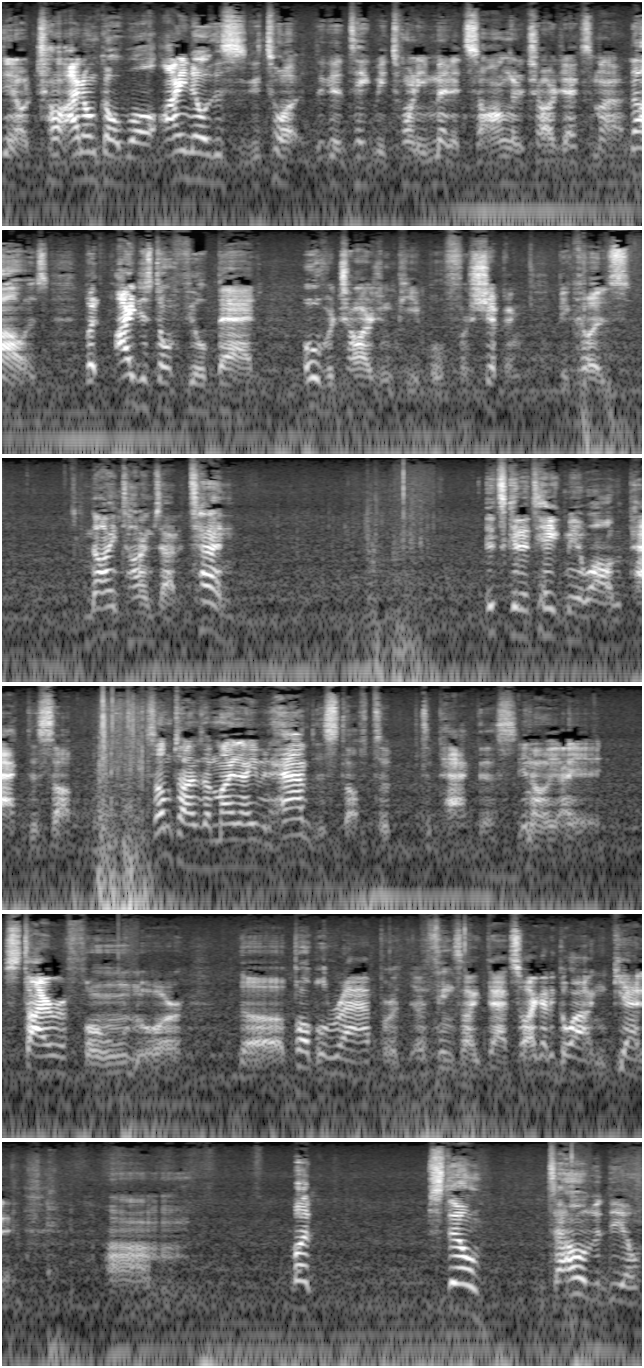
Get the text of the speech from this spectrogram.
you know, I don't go, well, I know this is going to take me 20 minutes, so I'm going to charge X amount of dollars. But I just don't feel bad overcharging people for shipping because nine times out of 10, it's going to take me a while to pack this up. Sometimes I might not even have this stuff to, to pack this, you know, styrofoam or the bubble wrap or, or things like that. So I got to go out and get it. Um, but still, it's a hell of a deal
